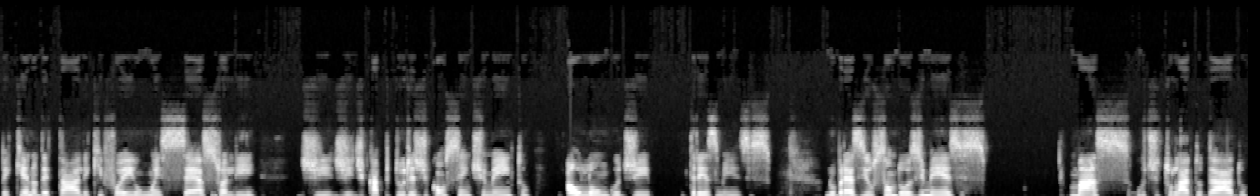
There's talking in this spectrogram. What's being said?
pequeno detalhe que foi um excesso ali de, de, de capturas de consentimento ao longo de três meses. No Brasil são 12 meses, mas o titular do dado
